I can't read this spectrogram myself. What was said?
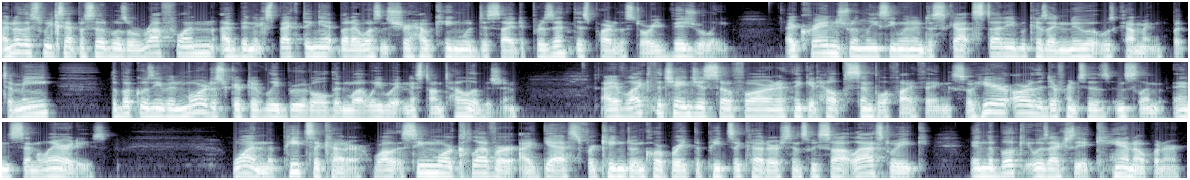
I know this week's episode was a rough one. I've been expecting it, but I wasn't sure how King would decide to present this part of the story visually. I cringed when Lisey went into Scott's study because I knew it was coming. But to me, the book was even more descriptively brutal than what we witnessed on television." I have liked the changes so far, and I think it helps simplify things. So here are the differences and, slim- and similarities. One, the pizza cutter. While it seemed more clever, I guess, for King to incorporate the pizza cutter since we saw it last week, in the book it was actually a can opener.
